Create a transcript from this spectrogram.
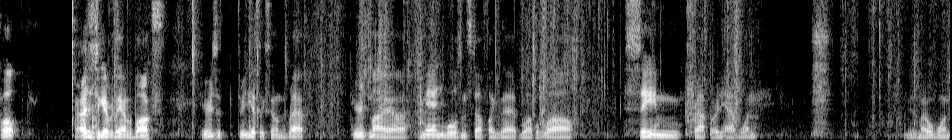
Well, I just took everything out of the box. Here's a 3DS XL in the wrap. Here's my uh, manuals and stuff like that, blah blah blah. Same crap, I already have one. Here's my old one.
